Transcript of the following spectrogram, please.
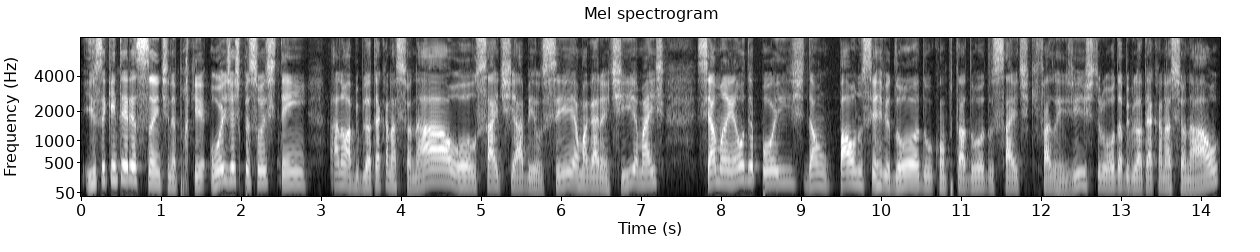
Isso é que é interessante, né? Porque hoje as pessoas têm, ah não, a Biblioteca Nacional ou o site ABC é uma garantia, mas se amanhã ou depois dá um pau no servidor do computador do site que faz o registro ou da Biblioteca Nacional,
